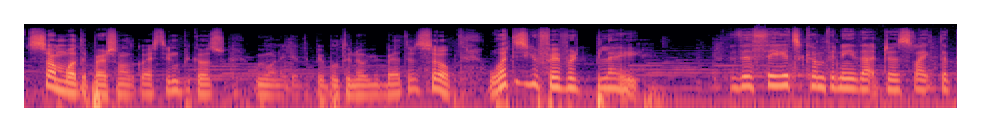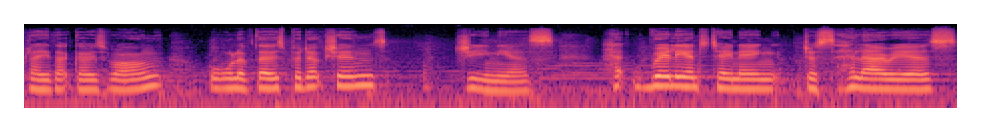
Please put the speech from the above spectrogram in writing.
somewhat a personal question because we want to get the people to know you better. So, what is your favorite play? The theatre company that does like the play that goes wrong, all of those productions, genius. H- really entertaining, just hilarious.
